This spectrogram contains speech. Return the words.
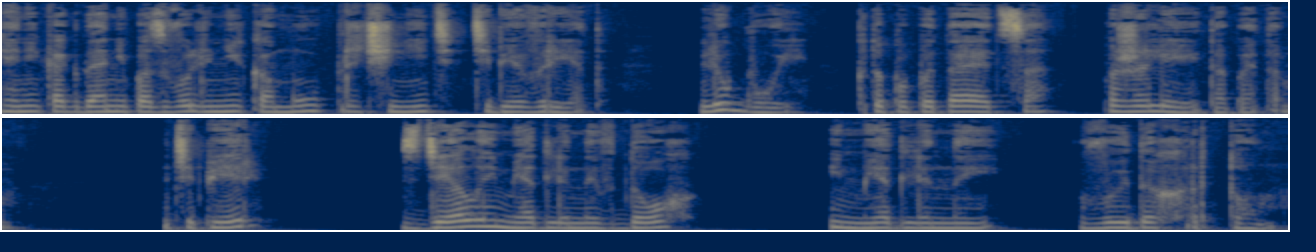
Я никогда не позволю никому причинить тебе вред. Любой, кто попытается, пожалеет об этом. А теперь сделай медленный вдох и медленный выдох ртом.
